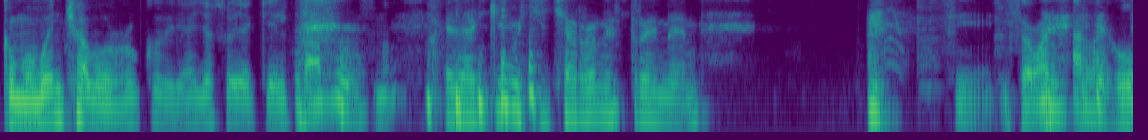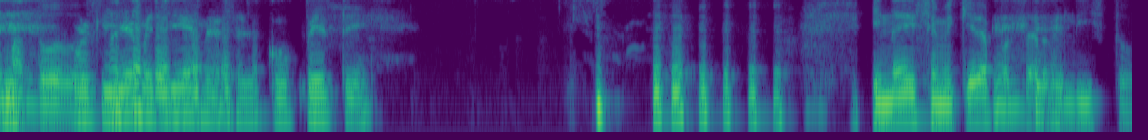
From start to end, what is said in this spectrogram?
Como buen chaborruco diría, yo soy aquí el papas, ¿no? El aquí mis chicharrones truenan. Sí, y se van a la goma todos. Porque ya me tienen hasta el copete. y nadie se me quiera pasar de listo.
